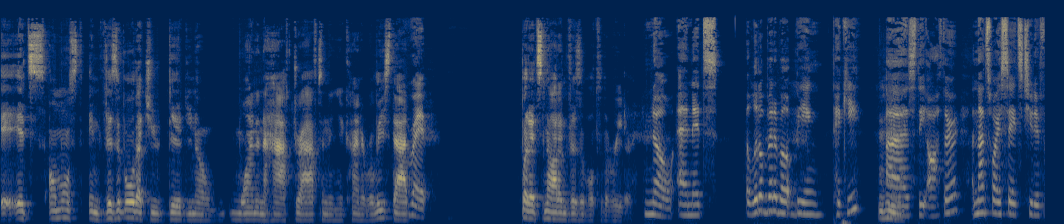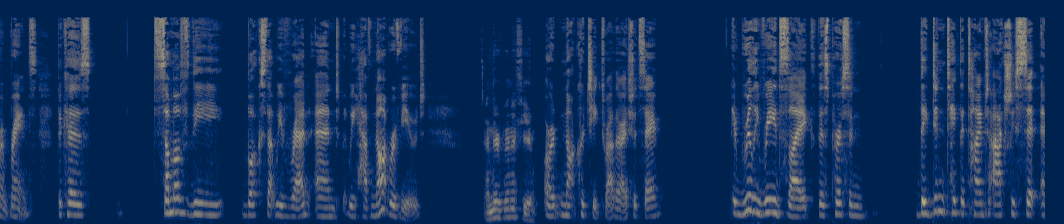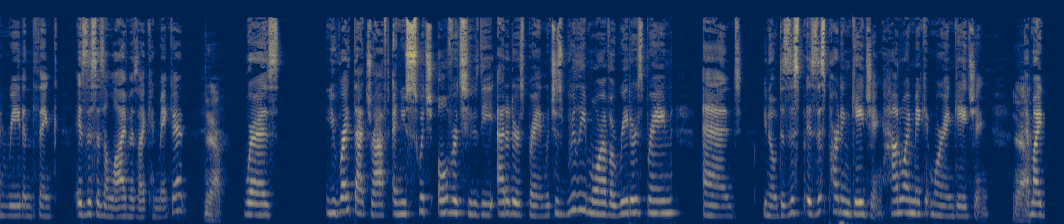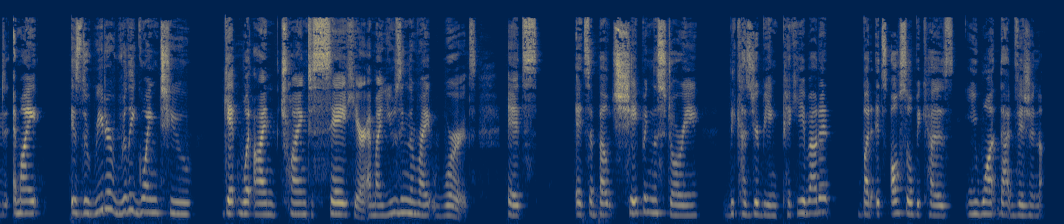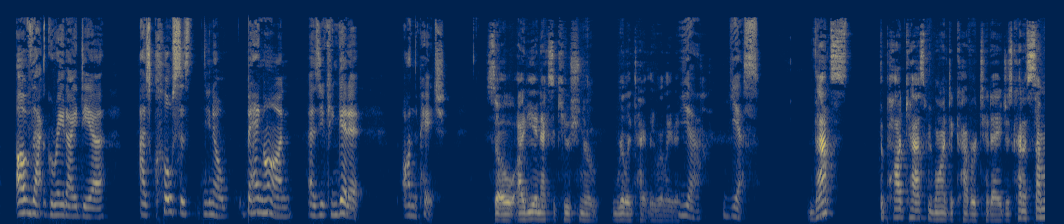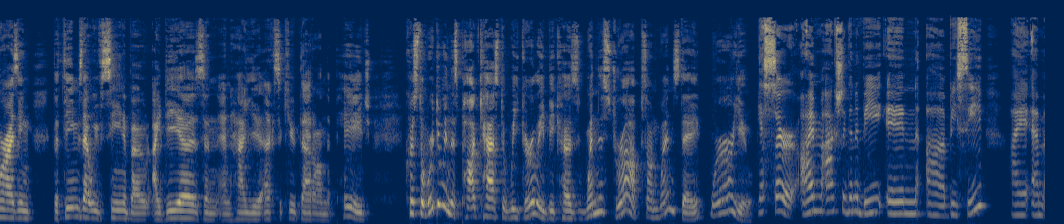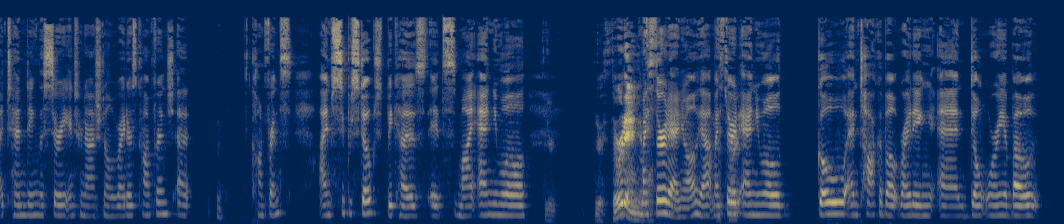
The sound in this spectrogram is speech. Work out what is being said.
it's almost invisible that you did, you know, one and a half drafts and then you kind of release that, Right. But it's not invisible to the reader. No, and it's a little bit about being picky mm-hmm. as the author, and that's why I say it's two different brains because some of the books that we've read and we have not reviewed And there have been a few. or not critiqued rather, I should say. It really reads like this person they didn't take the time to actually sit and read and think, is this as alive as I can make it? Yeah. Whereas you write that draft and you switch over to the editor's brain, which is really more of a reader's brain. And, you know, does this, is this part engaging? How do I make it more engaging? Yeah. Am I, am I, is the reader really going to get what I'm trying to say here? Am I using the right words? It's, it's about shaping the story because you're being picky about it, but it's also because you want that vision of that great idea as close as, you know, bang on as you can get it on the page. So idea and execution are really tightly related. Yeah. Yes. That's the podcast we wanted to cover today. Just kind of summarizing the themes that we've seen about ideas and, and how you execute that on the page. Crystal, we're doing this podcast a week early because when this drops on Wednesday, where are you? Yes, sir. I'm actually going to be in uh, BC. I am attending the Surrey International Writers Conference. Uh, conference. I'm super stoked because it's my annual, Your third annual. my third annual, yeah, my That's third right. annual. Go and talk about writing, and don't worry about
